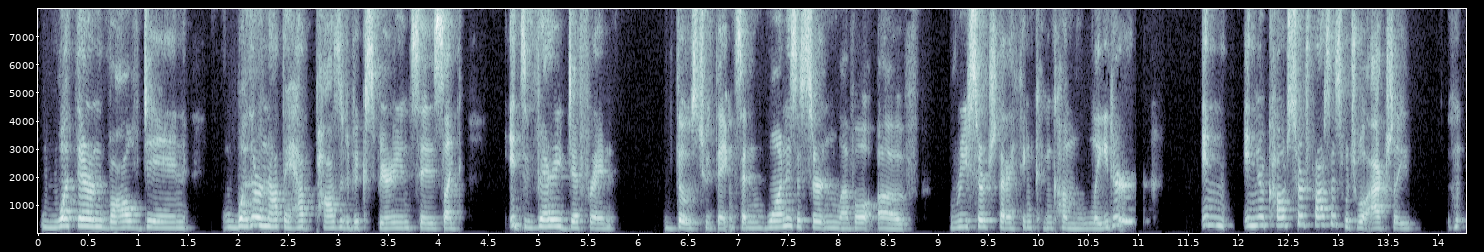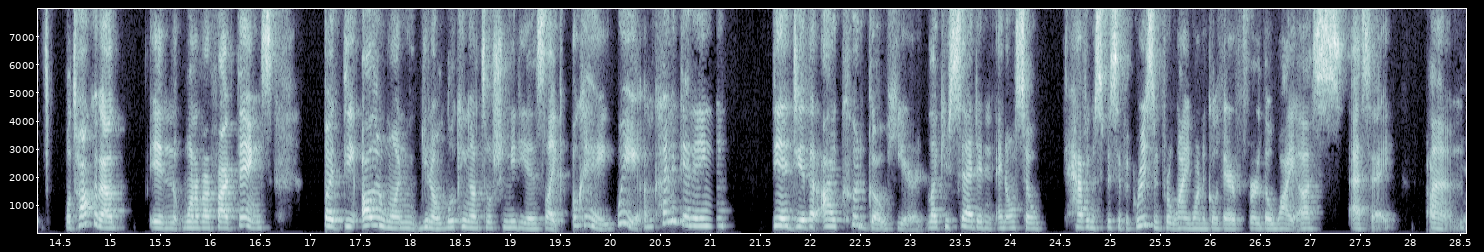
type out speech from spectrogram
what they're involved in, whether or not they have positive experiences. Like it's very different, those two things. And one is a certain level of research that I think can come later in in your college search process, which we'll actually we'll talk about in one of our five things. But the other one, you know, looking on social media is like, okay, wait, I'm kind of getting the idea that I could go here, like you said, and, and also having a specific reason for why you want to go there for the why us essay. Um,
